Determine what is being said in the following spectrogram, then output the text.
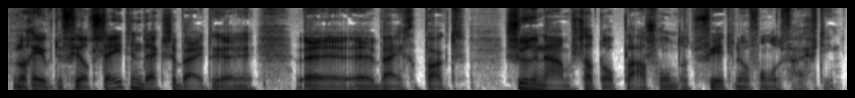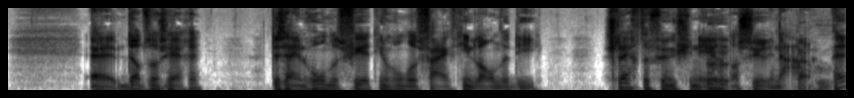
Nog even de failed state index erbij eh, eh, eh, bijgepakt. Suriname staat op plaats 114 of 115. Eh, dat wil zeggen, er zijn 114, 115 landen die slechter functioneren dan Suriname. Hè?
